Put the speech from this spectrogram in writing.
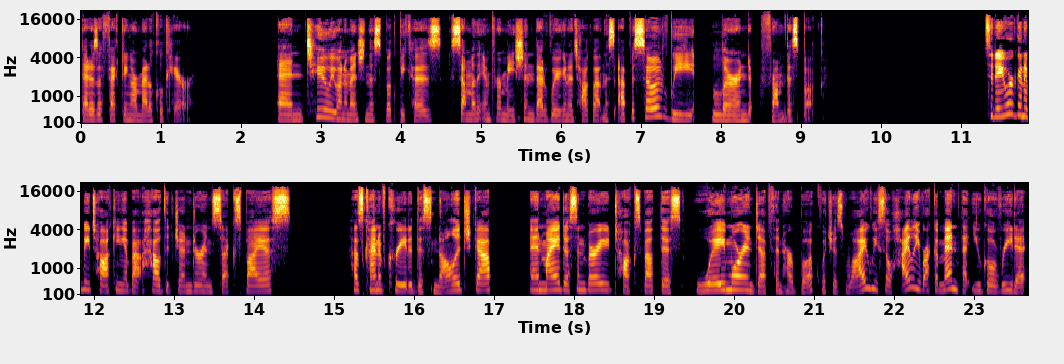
that is affecting our medical care. And two, we want to mention this book because some of the information that we're going to talk about in this episode, we learned from this book. Today, we're going to be talking about how the gender and sex bias has kind of created this knowledge gap. And Maya Dusenberry talks about this way more in depth in her book, which is why we so highly recommend that you go read it.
